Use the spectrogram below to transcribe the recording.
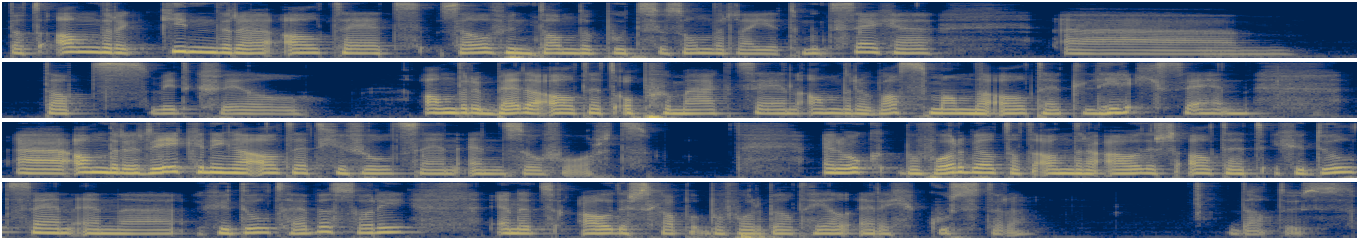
dat andere kinderen altijd zelf hun tanden poetsen zonder dat je het moet zeggen, uh, dat, weet ik veel, andere bedden altijd opgemaakt zijn, andere wasmanden altijd leeg zijn, uh, andere rekeningen altijd gevuld zijn enzovoort. En ook bijvoorbeeld dat andere ouders altijd geduld zijn en uh, geduld hebben, sorry, en het ouderschap bijvoorbeeld heel erg koesteren. Dat dus.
